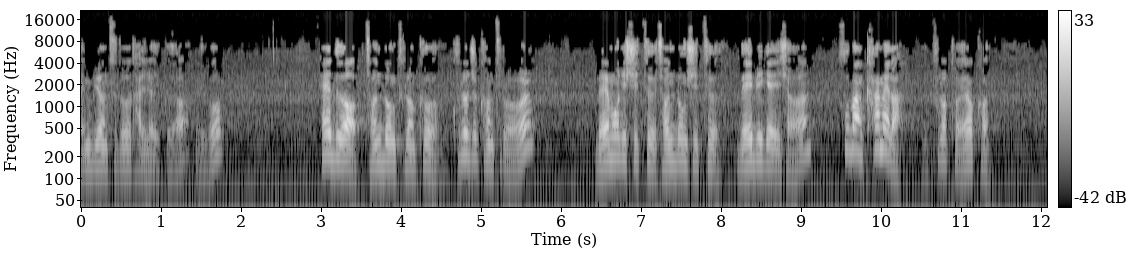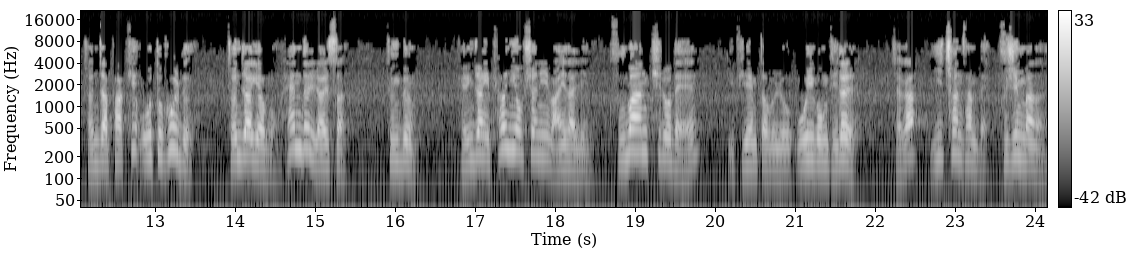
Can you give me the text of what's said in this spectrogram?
앰비언트도 달려 있고요. 그리고 헤드업, 전동 트렁크, 크루즈 컨트롤, 메모리 시트, 전동 시트, 내비게이션, 후방 카메라, 프로토 에어컨, 전자 파킹, 오토 홀드, 전자 기어봉, 핸들 열선 등등 굉장히 편의 옵션이 많이 달린 9만 킬로 된 이 BMW 520D를 제가 2,390만원에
